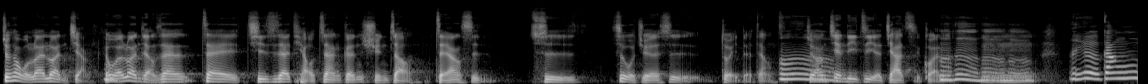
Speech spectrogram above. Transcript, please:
就算我乱乱讲，可我乱讲在在其实是在挑战跟寻找怎样是是是我觉得是。对的，这样子就像建立自己的价值观了。嗯嗯嗯。因为刚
